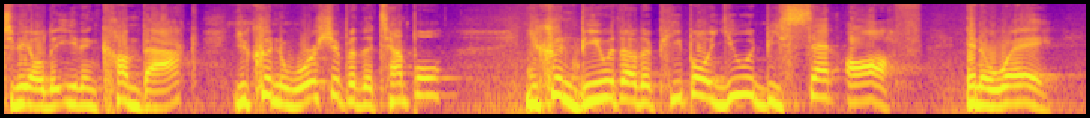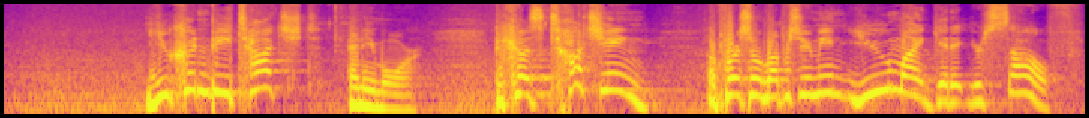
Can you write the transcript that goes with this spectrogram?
to be able to even come back. You couldn't worship at the temple. You couldn't be with other people. You would be sent off in a way. You couldn't be touched anymore. Because touching a person with leprosy, I mean, you might get it yourself.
